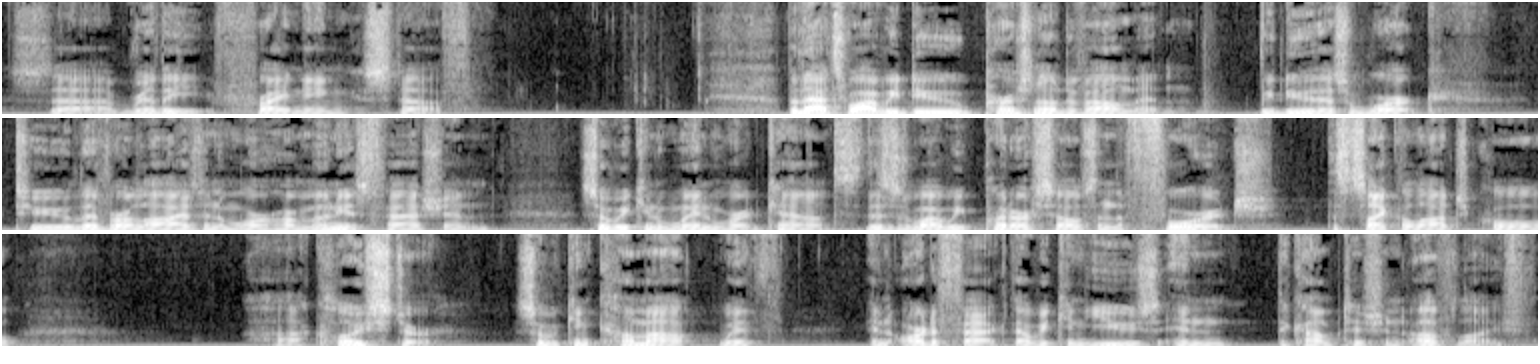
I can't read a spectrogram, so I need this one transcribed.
It's uh, really frightening stuff. But that's why we do personal development. We do this work to live our lives in a more harmonious fashion so we can win where it counts. This is why we put ourselves in the forge, the psychological uh, cloister, so we can come out with an artifact that we can use in the competition of life,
